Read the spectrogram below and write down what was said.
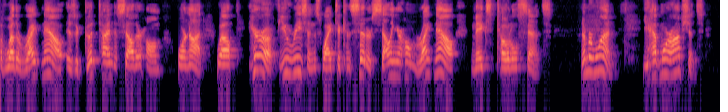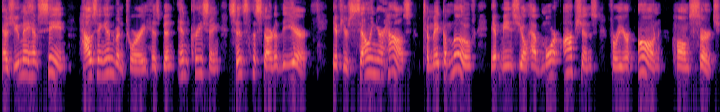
of whether right now is a good time to sell their home or not. Well, here are a few reasons why to consider selling your home right now makes total sense. Number one, you have more options. As you may have seen, housing inventory has been increasing since the start of the year. If you're selling your house to make a move, it means you'll have more options for your own home search.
